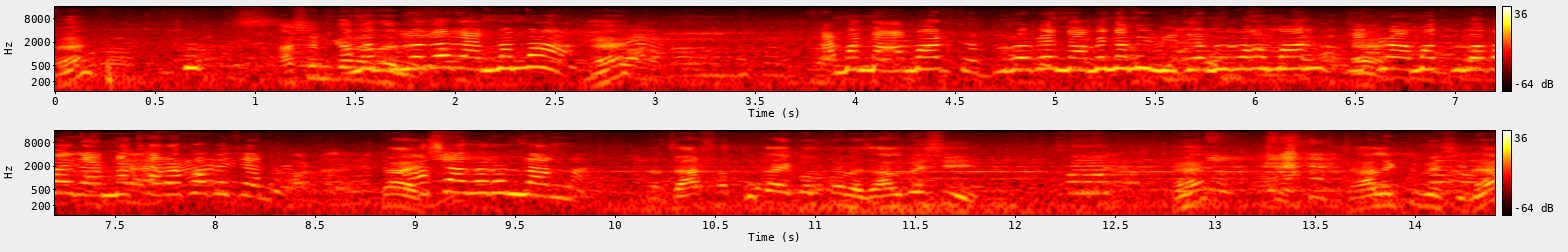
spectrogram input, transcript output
হ্যাঁ? আসেন কেন আমার তাহলে? দুলাভাই রান্না না। হ্যাঁ? আমার নাম আর দুলাভাইয়ের নামে নামি মিজানুর রহমান এটা আমার দুলাভাই রান্না খারাপ হবে কেন? তাই? অসাধারণ রান্না। যার যা সত্য তাই বলতে হবে ঝাল বেশি। হ্যাঁ? ঝাল একটু বেশি না?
